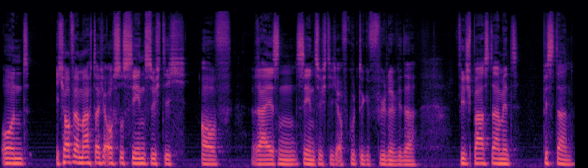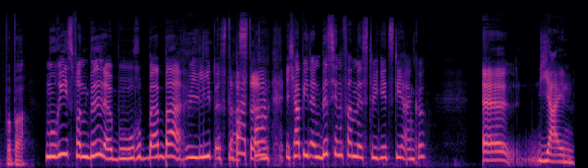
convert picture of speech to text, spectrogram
Und ich hoffe, er macht euch auch so sehnsüchtig auf Reisen, sehnsüchtig auf gute Gefühle wieder. Viel Spaß damit. Bis dann. Baba. Maurice von Bilderbuch. Baba, wie lieb ist das Baba. denn? Ich habe ihn ein bisschen vermisst. Wie geht's dir, Anke? Äh, jein.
